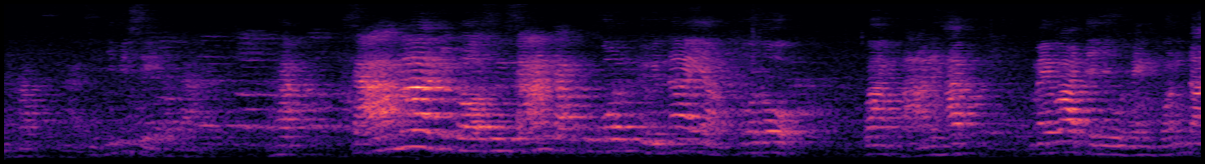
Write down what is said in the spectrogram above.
นะครับสิทธิพิเศษต่างๆนะครับสามารถติดต่อสื่อสารกับบุคคลอื่นได้อย่างทั่วโลกกว้างขวางนะครับ ไม่ว่าจะอยู่แห่งหนใด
